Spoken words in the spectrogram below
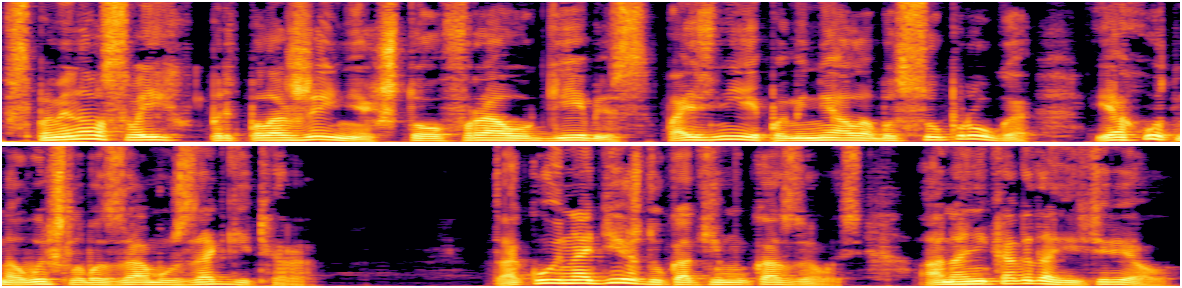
вспоминал в своих предположениях, что фрау Геббельс позднее поменяла бы супруга и охотно вышла бы замуж за Гитлера. Такую надежду, как ему казалось, она никогда не теряла.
